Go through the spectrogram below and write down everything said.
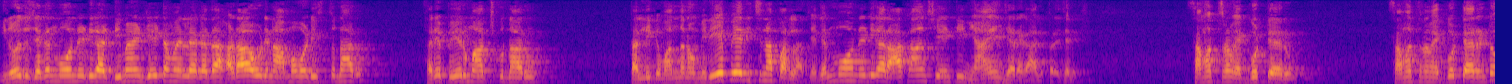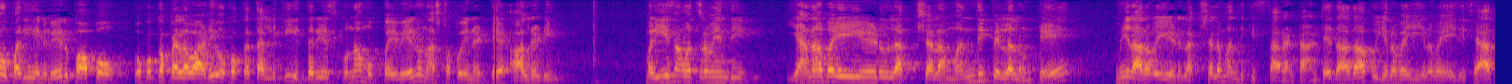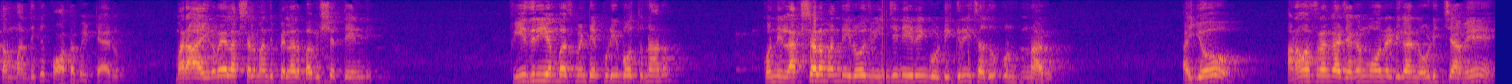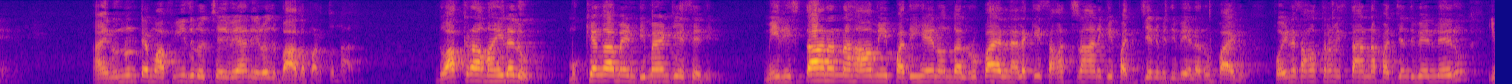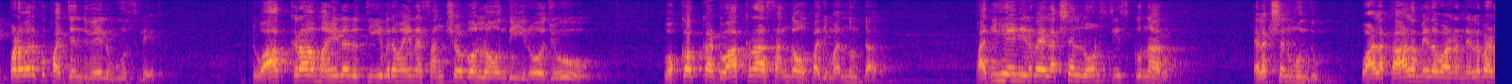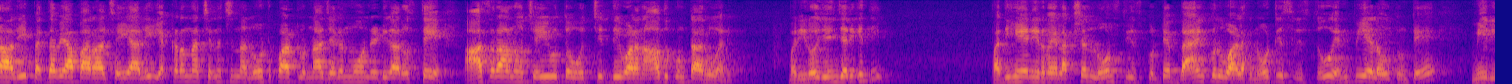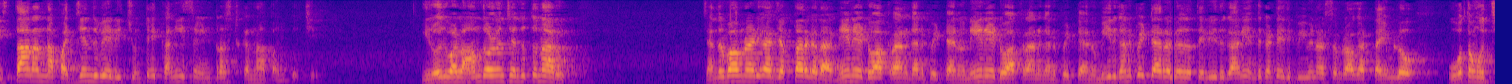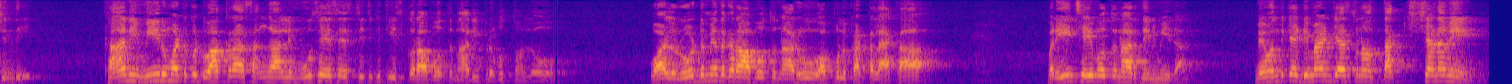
ఈరోజు జగన్మోహన్ రెడ్డి గారు డిమాండ్ చేయటం వల్లే కదా హడావుడిన అమ్మఒడి ఇస్తున్నారు. సరే పేరు మార్చుకున్నారు. తల్లికి వందనం మీరు ఏ పేరు ఇచ్చినా పర్లా. జగన్మోహన్ రెడ్డి గారు ఆకాంక్ష ఏంటి? న్యాయం జరగాలి ప్రజలకి. సంవత్సరం ఎగ్గొట్టారు. సంవత్సరం ఎగ్గొట్టారంటే ఓ పదిహేను వేలు పాపం. ఒక్కొక్క పిల్లవాడి ఒక్కొక్క తల్లికి ఇద్దరు వేసుకున్న ముప్పై వేలు నష్టపోయినట్టే ఆల్రెడీ. మరి ఈ సంవత్సరం ఏంది? ఎనభై ఏడు లక్షల మంది పిల్లలుంటే మీరు అరవై ఏడు లక్షల మందికి ఇస్తారంట. అంటే దాదాపు ఇరవై ఇరవై ఐదు శాతం మందికి కోత పెట్టారు. మరి ఆ ఇరవై లక్షల మంది పిల్లల భవిష్యత్తు ఏంది ఫీజు రియంబర్స్మెంట్ ఎప్పుడు ఇవ్వబోతున్నారు? కొన్ని లక్షల మంది ఈరోజు ఇంజనీరింగ్ డిగ్రీ చదువుకుంటున్నారు. అయ్యో అనవసరంగా జగన్మోహన్ రెడ్డి గారిని ఓడిచ్చామే. ఆయన ఉండుంటే మా ఫీజులు వచ్చేవే అని ఈరోజు బాధపడుతున్నారు. డ్వాక్రా మహిళలు ముఖ్యంగా మేము డిమాండ్ చేసేది మీరు ఇస్తానన్న హామీ పదిహేను వందల రూపాయల నెలకి సంవత్సరానికి పద్దెనిమిది వేల రూపాయలు. పోయిన సంవత్సరం ఇస్తానన్న పద్దెనిమిది వేలు లేరు ఇప్పటి వరకు పద్దెనిమిది వేలు ఊసలేదు డ్వాక్రా మహిళలు తీవ్రమైన సంక్షోభంలో ఉంది ఈరోజు. ఒక్కొక్క డ్వాక్రా సంఘం పది మంది ఉంటారు. పదిహేను ఇరవై లక్షల లోన్స్ తీసుకున్నారు ఎలక్షన్ ముందు. వాళ్ళ కాళ్ళ మీద వాళ్ళ నిలబడాలి పెద్ద వ్యాపారాలు చేయాలి. ఎక్కడన్నా చిన్న చిన్న లోటుపాట్లున్నా జగన్మోహన్ రెడ్డి గారు వస్తే ఆసరానో చేయుతో వచ్చిద్ది వాళ్ళని ఆదుకుంటారు అని. మరి ఈరోజు ఏం జరిగింది? పదిహేను ఇరవై లక్షలు లోన్స్ తీసుకుంటే బ్యాంకులు వాళ్ళకి నోటీసులు ఇస్తూ ఎన్పిఏలు అవుతుంటే మీరు ఇస్తానన్న పద్దెనిమిది వేలు ఇచ్చుంటే కనీసం ఇంట్రెస్ట్ కన్నా పనికొచ్చేది. ఈరోజు వాళ్ళు ఆందోళన చెందుతున్నారు. చంద్రబాబు నాయుడు గారు చెప్తారు కదా నేనే డ్వాక్రాని కనిపెట్టాను నేనే డ్వాక్రాని కనిపెట్టాను మీరు కనిపెట్టారో లేదో తెలియదు కానీ ఎందుకంటే ఇది పివి నరసింహరావు గారి టైంలో ఊతం వచ్చింది. కానీ మీరు మటుకు డ్వాక్రా సంఘాల్ని మూసేసే స్థితికి తీసుకురాబోతున్నారు ఈ ప్రభుత్వంలో. వాళ్ళు రోడ్డు మీదకి రాబోతున్నారు అప్పులు కట్టలేక. మరి ఏం చేయబోతున్నారు దీని మీద? మేము అందుకే డిమాండ్ చేస్తున్నాం తక్షణమే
